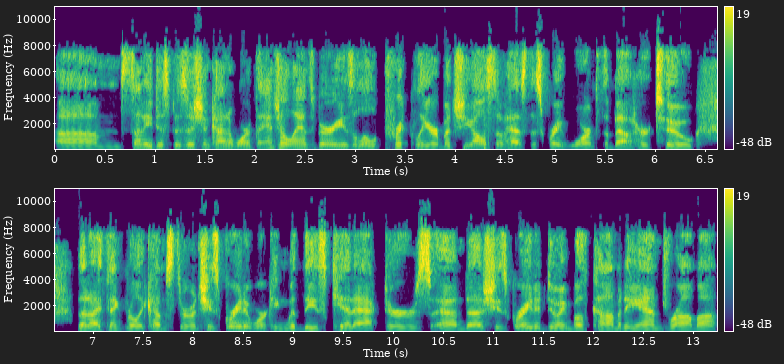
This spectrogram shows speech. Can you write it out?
um, sunny disposition kind of warmth. Angela Lansbury is a little pricklier, but she also has this great warmth about her too that I think really comes through. And she's great at working with these kid actors, and uh, she's great at doing both comedy and drama.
